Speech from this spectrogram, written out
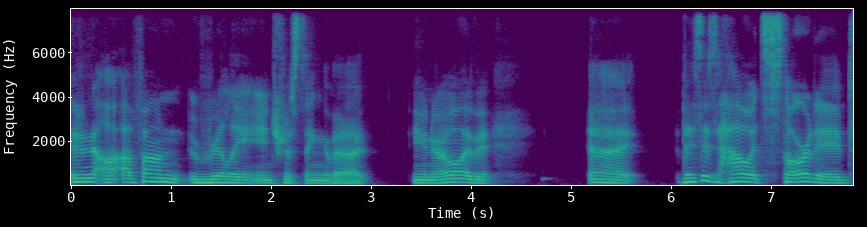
and I, I found really interesting that you know uh, this is how it started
